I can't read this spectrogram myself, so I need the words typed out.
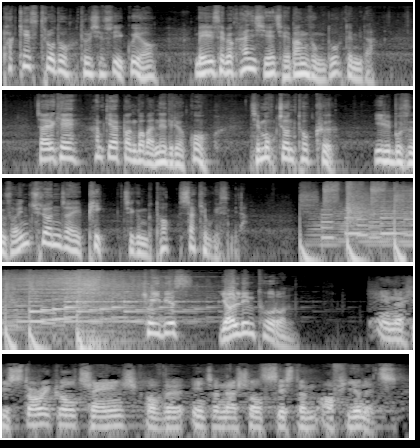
팟캐스트로도 들으실 수 있고요. 매일 새벽 1시에 재방송도 됩니다. 자, 이렇게 함께할 방법 안내드렸고, 지목전 토크 일부 순서인 출연자의 픽 지금부터 시작해 보겠습니다. KBS 열린 토론. In a historical change of the international system of units.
